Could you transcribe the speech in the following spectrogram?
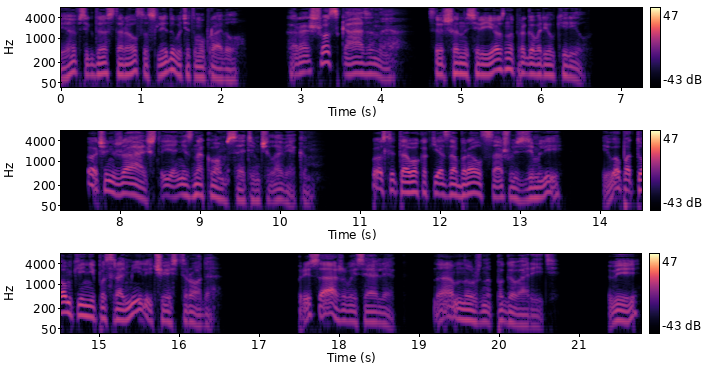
Я всегда старался следовать этому правилу. «Хорошо сказано», — совершенно серьезно проговорил Кирилл. Очень жаль, что я не знаком с этим человеком. После того, как я забрал Сашу с земли, его потомки не посрамили честь рода. Присаживайся, Олег. Нам нужно поговорить. Ви,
